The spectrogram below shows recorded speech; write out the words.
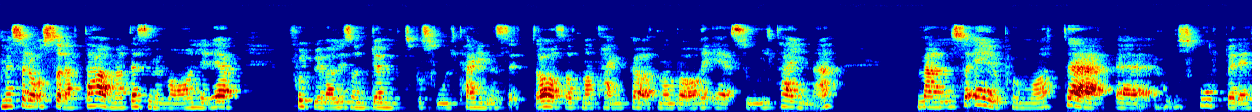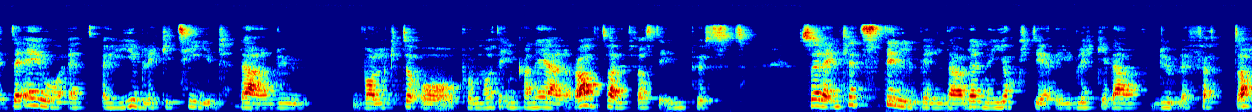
Men så er det også dette her med at det som er vanlig, det er at folk blir veldig sånn dømt på soltegnet sitt. Da, altså at man tenker at man bare er soltegnet. Men så er jo på en måte eh, horoskopet ditt det er jo et øyeblikk i tid der du valgte å på en måte inkarnere, da, ta ditt første innpust, så er det egentlig et stillbilde av det nøyaktige øyeblikket der du ble født. da.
